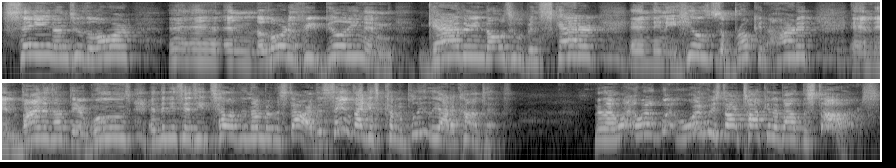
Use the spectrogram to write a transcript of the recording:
singing unto the Lord. And, and, the Lord is rebuilding and gathering those who have been scattered, and then He heals the brokenhearted and, and bindeth up their wounds. And then He says He telleth the number of the stars. It seems like it's completely out of context. And like, when do we start talking about the stars?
